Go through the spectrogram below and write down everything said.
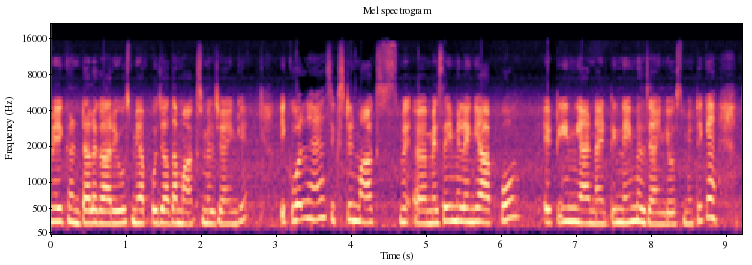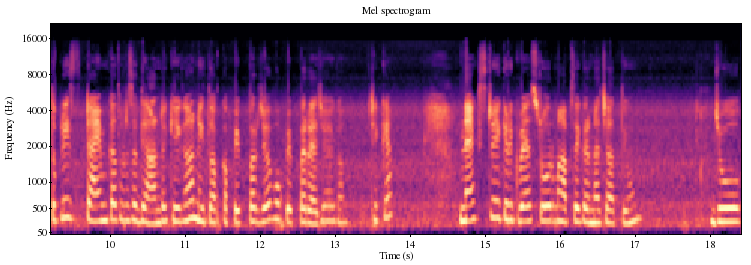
में एक घंटा लगा रहे हो उसमें आपको ज़्यादा मार्क्स मिल जाएँगे। इक्वल हैं सिक्सटीन मार्क्स में, में से ही मिलेंगे आपको एटीन या नाइनटीन नहीं मिल जाएँगे उसमें ठीक है? तो प्लीज़ टाइम का थोड़ा सा ध्यान रखिएगा नहीं तो आपका पेपर जो है वो पेपर रह जाएगा ठीक है? नेक्स्ट एक रिक्वेस्ट और मैं आपसे करना चाहती हूँ, जो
